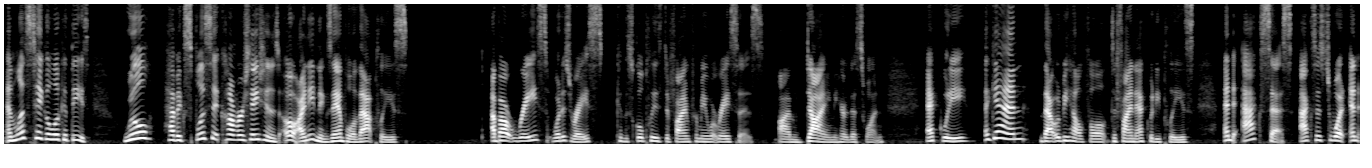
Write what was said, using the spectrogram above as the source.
And let's take a look at these. We'll have explicit conversations. Oh, I need an example of that, please. About race. What is race? Can the school please define for me what race is? I'm dying to hear this one. Equity. Again, that would be helpful. Define equity, please. And access. Access to what? And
